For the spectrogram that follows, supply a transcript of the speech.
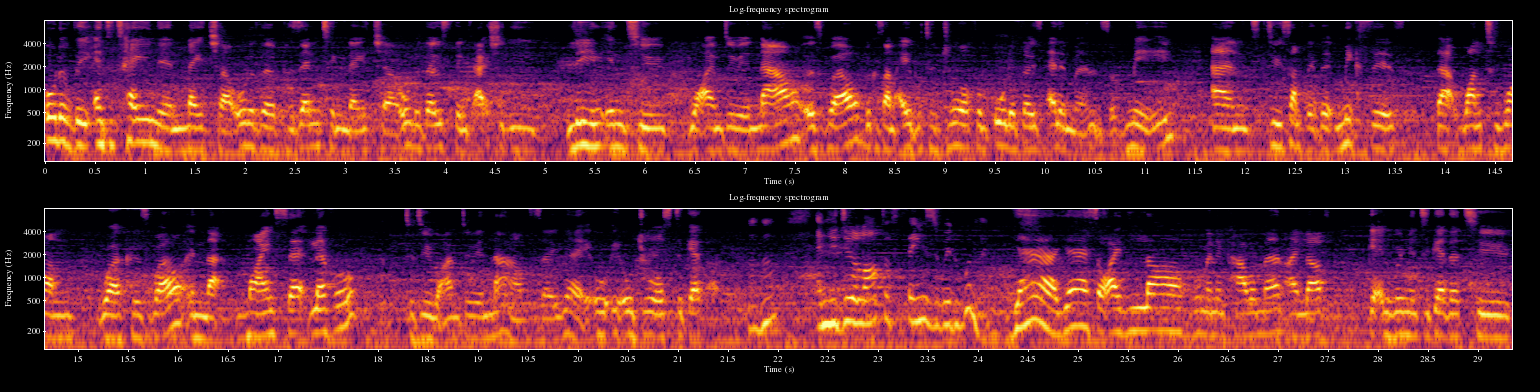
all of the entertaining nature, all of the presenting nature, all of those things actually lean into what I'm doing now as well because I'm able to draw from all of those elements of me and do something that mixes that one to one work as well in that mindset level to do what I'm doing now. So, yeah, it all, it all draws together. Mm-hmm. And you do a lot of things with women. Yeah, yeah. So I love women empowerment. I love getting women together to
